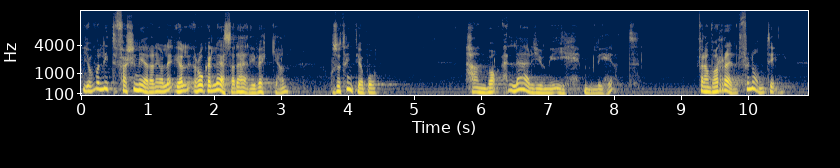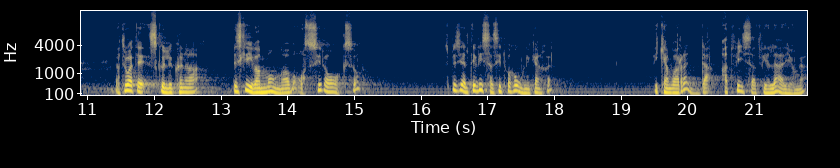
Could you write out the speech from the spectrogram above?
Jag var lite fascinerad när jag, jag råkade läsa det här i veckan. Och så tänkte jag på, han var lärjunge i hemlighet. För han var rädd för någonting. Jag tror att det skulle kunna beskriva många av oss idag också. Speciellt i vissa situationer kanske. Vi kan vara rädda att visa att vi är lärjungar.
